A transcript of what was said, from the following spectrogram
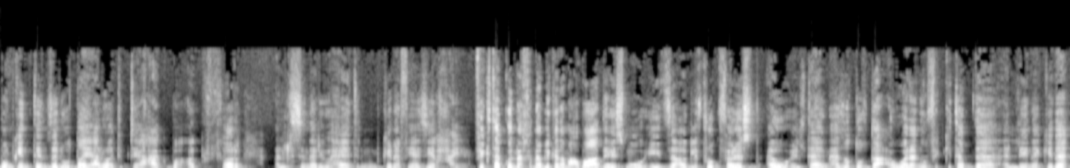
ممكن تنزل وتضيع الوقت بتاعك بأكثر السيناريوهات الممكنة في هذه الحياة. في كتاب كنا خدناه قبل كده مع بعض اسمه Eat the Ugly Frog First أو التهم هذا الضفدع اولا وفي الكتاب ده قال لنا كده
